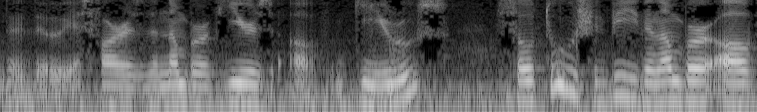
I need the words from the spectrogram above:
the, the, as far as the number of years of Gerus, so too should be the number of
